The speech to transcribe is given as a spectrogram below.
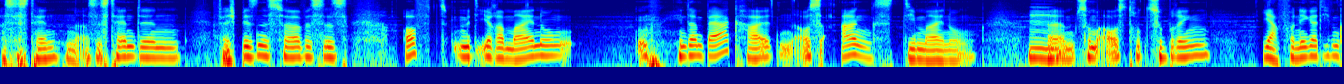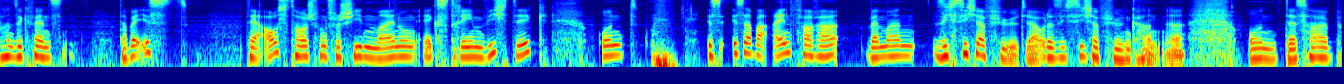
Assistenten, Assistentinnen, vielleicht Business Services oft mit ihrer Meinung hinterm Berg halten, aus Angst die Meinung hm. ähm, zum Ausdruck zu bringen, ja, von negativen Konsequenzen. Dabei ist der Austausch von verschiedenen Meinungen extrem wichtig und es ist aber einfacher, wenn man sich sicher fühlt, ja, oder sich sicher fühlen kann. Ja. Und deshalb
